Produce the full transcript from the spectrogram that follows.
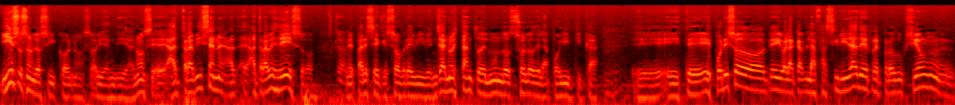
Y esos son los iconos hoy en día, ¿no? Se atraviesan a, través de eso. Me parece que sobreviven. Ya no es tanto del mundo solo de la política. Eh, este, es por eso, te digo, la, la facilidad de reproducción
